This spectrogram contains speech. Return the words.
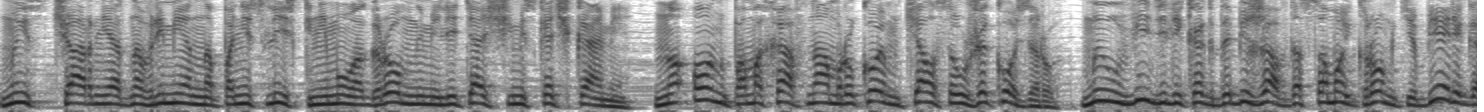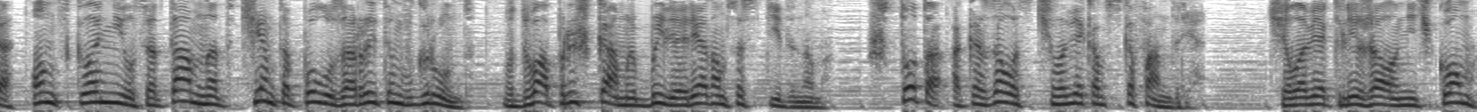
Мы с Чарни одновременно понеслись к нему огромными летящими скачками. Но он, помахав нам рукой, мчался уже к озеру. Мы увидели, как, добежав до самой кромки берега, он склонился там над чем-то полузарытым в грунт. В два прыжка мы были рядом со Стиденом. Что-то оказалось человеком в скафандре. Человек лежал ничком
